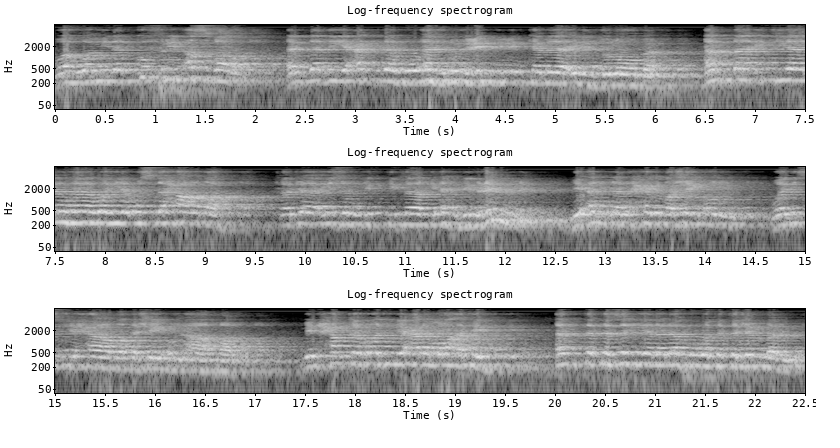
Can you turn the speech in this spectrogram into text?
وهو من الكفر الأصغر الذي عده أهل العلم من كبائر الذنوب. أما إتيانها وهي مستحاضة فجائز باتفاق أهل العلم لأن الحيض شيء والاستحاضة شيء آخر. من حق الرجل على امرأته أن تتزين له وتتجمل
